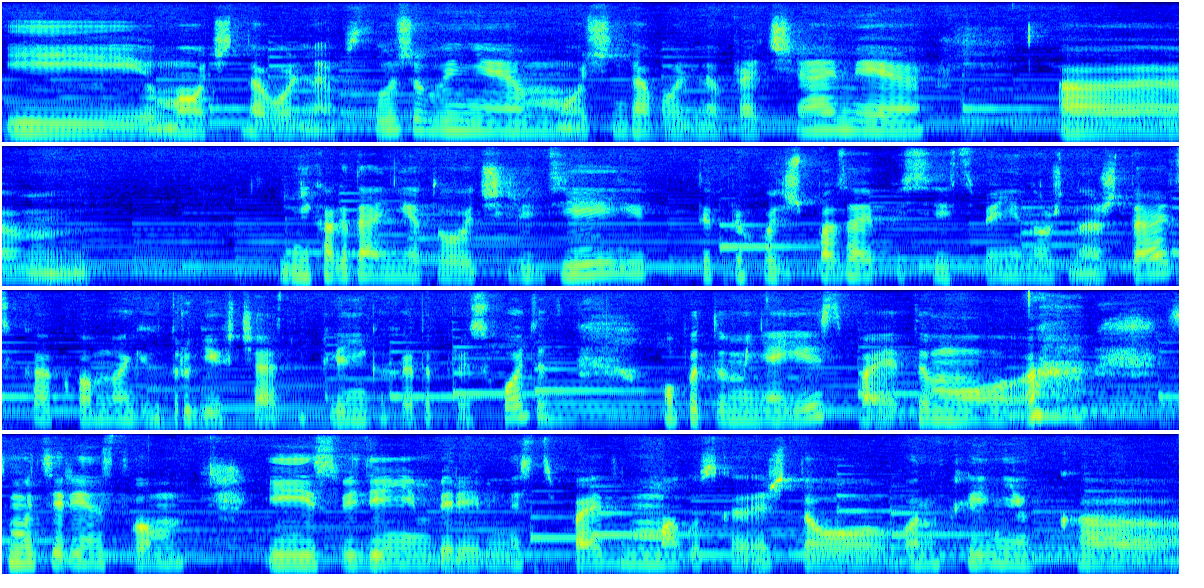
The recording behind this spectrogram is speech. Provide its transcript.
И мы очень довольны обслуживанием, очень довольны врачами никогда нет очередей, ты приходишь по записи, и тебе не нужно ждать, как во многих других частных клиниках это происходит. Опыт у меня есть, поэтому с материнством и с ведением беременности, поэтому могу сказать, что в онклиник э,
